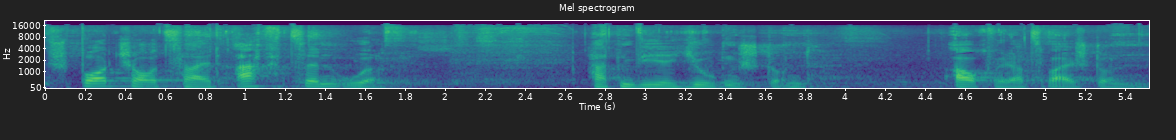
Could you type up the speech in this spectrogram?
Sportschauzeit, 18 Uhr, hatten wir Jugendstunde. Auch wieder zwei Stunden.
